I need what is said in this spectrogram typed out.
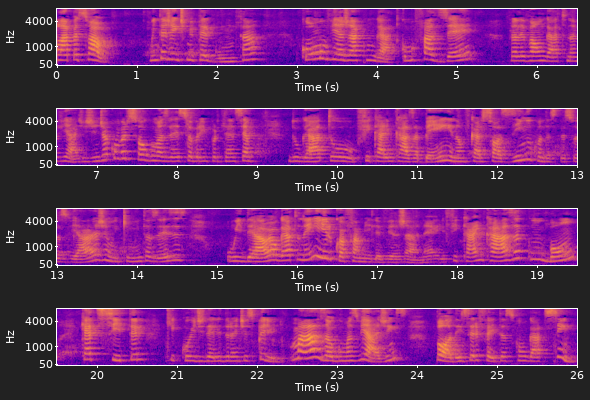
Olá, pessoal! Muita gente me pergunta como viajar com gato, como fazer para levar um gato na viagem. A gente já conversou algumas vezes sobre a importância do gato ficar em casa bem e não ficar sozinho quando as pessoas viajam e que muitas vezes o ideal é o gato nem ir com a família viajar, né? Ele ficar em casa com um bom cat sitter que cuide dele durante esse período. Mas algumas viagens podem ser feitas com o gato sim.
